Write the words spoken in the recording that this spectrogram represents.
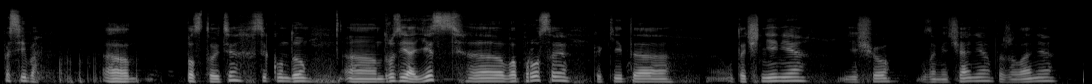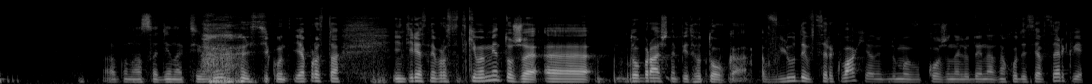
Спасибо. А, постойте секунду. А, друзья, есть э, вопросы, какие-то уточнения, еще замечания, пожелания? Так, у нас один активний. Секунд. Я просто інтересний просто такий момент тоже е, добрачна підготовка. В люди в церквах, я думаю, кожна людина знаходиться в церкві.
